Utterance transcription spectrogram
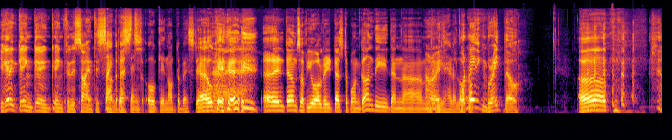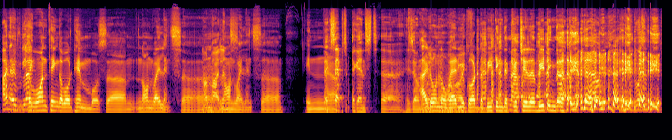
You're going going going going for the scientists are the Scientists best. saying, okay, not the best. Yeah, okay. uh, in terms of you already touched upon Gandhi, then um, right. we had a lot what made him great though? Uh, I know, the one thing about him was um, non-violence. Uh, Non-violence? Non-violence. In uh, except against uh, his own. I don't uh, know where you got the beating the No. kitchen, beating the. it wasn't,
